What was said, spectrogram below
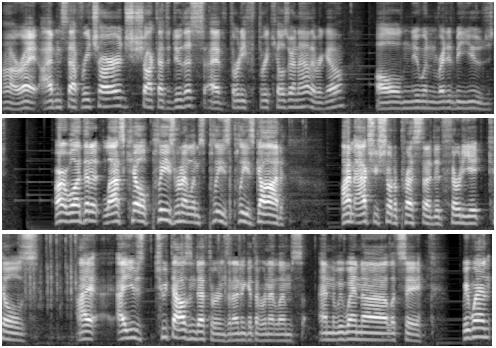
Alright, Iban Staff Recharge. Shocked I have to do this. I have 33 kills right now. There we go. All new and ready to be used. Alright, well, I did it. Last kill. Please, Runite limbs. Please, please, God. I'm actually so depressed that I did 38 kills. I I used 2,000 death runes and I didn't get the Runite limbs. And we went, uh, let's see. We went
